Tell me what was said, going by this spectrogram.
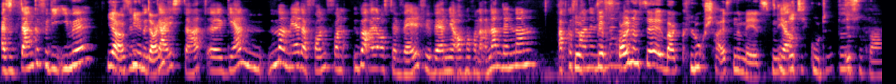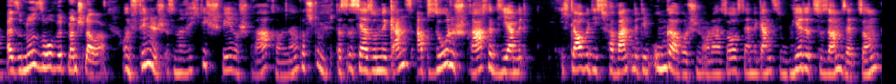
Also danke für die E-Mail. Ja, wir sind vielen begeistert. Dank. Äh, gern immer mehr davon, von überall aus der Welt. Wir werden ja auch noch in anderen Ländern abgefahren. Wir, wir freuen uns sehr über klugscheißende Mails. Finde ich richtig gut. Das ist super. Also nur so wird man schlauer. Und Finnisch ist eine richtig schwere Sprache, ne? Das stimmt. Das ist ja so eine ganz absurde Sprache, die ja mit, ich glaube, die ist verwandt mit dem Ungarischen oder so. Ist ja eine ganz weirde Zusammensetzung.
